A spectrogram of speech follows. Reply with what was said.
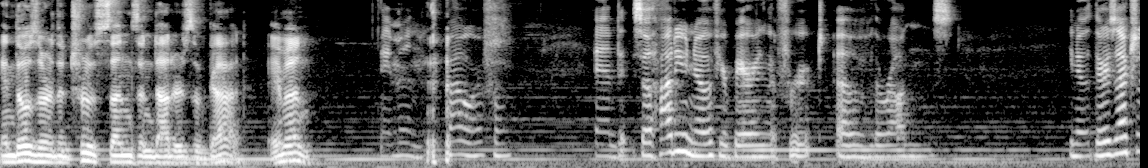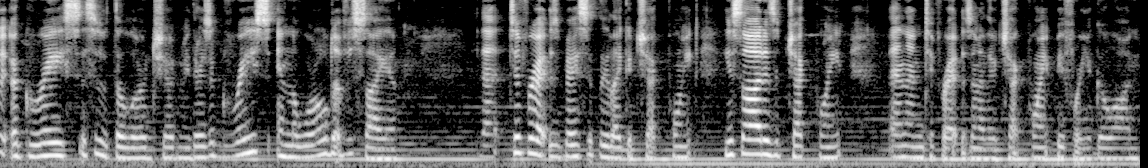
And those are the true sons and daughters of God. Amen. Amen. It's powerful. and so, how do you know if you're bearing the fruit of the wrongs? You know, there's actually a grace. This is what the Lord showed me. There's a grace in the world of Isaiah that Tiferet is basically like a checkpoint. You saw it as a checkpoint, and then Tiferet is another checkpoint before you go on.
